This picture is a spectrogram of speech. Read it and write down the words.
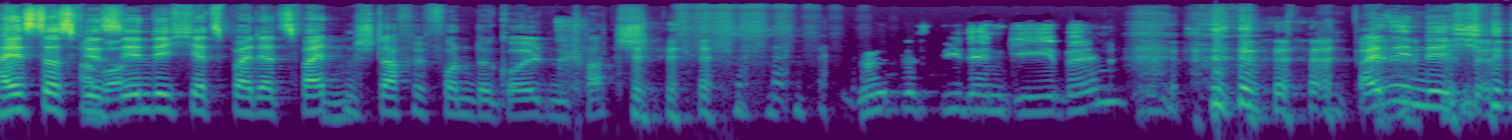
Heißt das, wir Aber- sehen dich jetzt bei der zweiten Mhm. Staffel von The Golden Touch? Wird es die denn geben? Weiß ich nicht.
